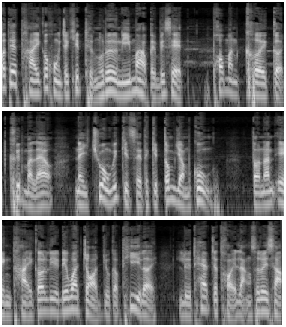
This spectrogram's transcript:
ประเทศไทยก็คงจะคิดถึงเรื่องนี้มากเป็นพิเศษ เพราะมันเคยเกิดขึ้นมาแล้วในช่วงวิกฤตเศรษฐกิจต้มยำกุ้ง ตอนนั้นเองไทยก็เรียกได้ว่าจอดอยู่กับที่เลย หรือแทบจะถอยหลังซะด้วยซ้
